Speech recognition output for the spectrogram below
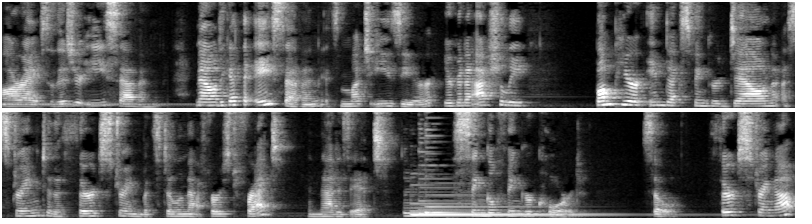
All right, so there's your E7. Now, to get the A7, it's much easier. You're going to actually Bump your index finger down a string to the third string, but still in that first fret, and that is it. Single finger chord. So third string up,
